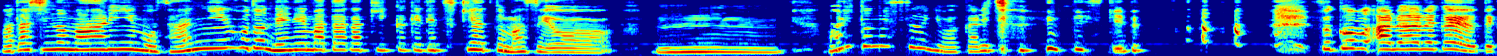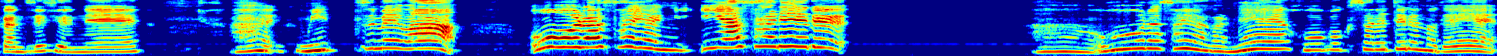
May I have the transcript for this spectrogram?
私の周りにも3人ほどねねまたがきっかけで付き合ってますよ。うーん。割とね、すぐに別れちゃうんですけど。そこもあるあるかよって感じですよね。はい。3つ目は、オーラさやに癒される。うん、オーラサヤがね、放牧されてるので、好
